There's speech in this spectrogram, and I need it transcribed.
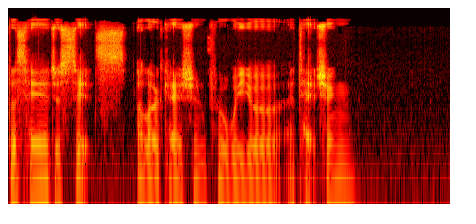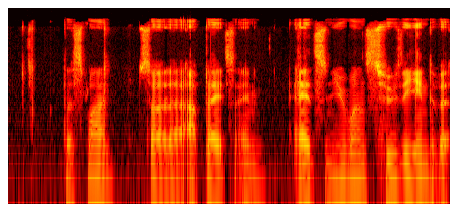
this here just sets a location for where you're attaching the spline, so it updates and adds new ones to the end of it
